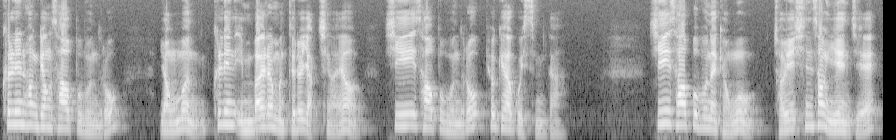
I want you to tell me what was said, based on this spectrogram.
클린 환경 사업 부분으로 영문 클린 인바이러먼트를 약칭하여 CE 사업 부분으로 표기하고 있습니다. CE 사업 부분의 경우 저희 신성 ENG의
